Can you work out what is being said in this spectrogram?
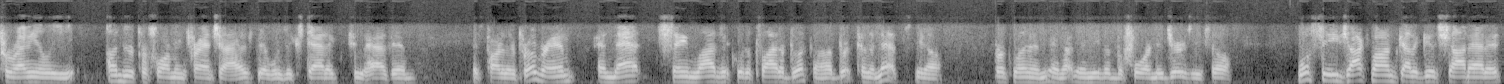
perennially underperforming franchise that was ecstatic to have him as part of their program, and that same logic would apply to Brooklyn, uh, to the Nets, you know, Brooklyn and, and, and even before New Jersey. So we'll see. Jacque Vaughn's got a good shot at it.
